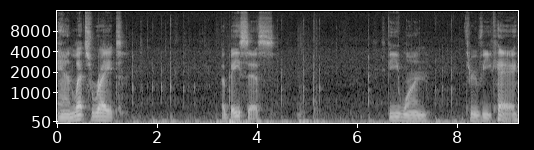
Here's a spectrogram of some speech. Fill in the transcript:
and let's write a basis v1 through vk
